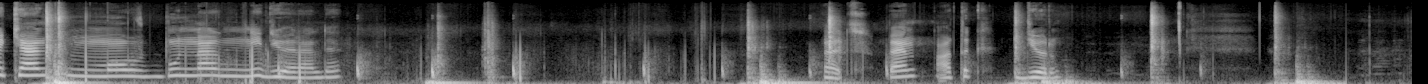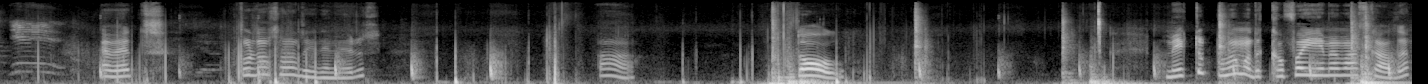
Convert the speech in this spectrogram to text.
I can move bunlar ne diyor herhalde? Evet ben artık gidiyorum. Evet. Buradan sonra da gidemiyoruz. Aa. Dol. Mektup bulamadık. Kafayı yemem az kaldı.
